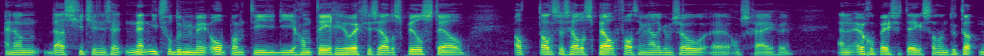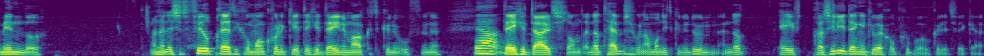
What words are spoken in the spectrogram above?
En dan, daar schiet je ze net niet voldoende mee op. Want die, die hanteren heel erg dezelfde speelstijl. Althans dezelfde spelvatting, laat ik hem zo eh, omschrijven. En een Europese tegenstander doet dat minder. En dan is het veel prettiger om ook gewoon een keer tegen Denemarken te kunnen oefenen. Ja, Tegen Duitsland. En dat hebben ze gewoon allemaal niet kunnen doen. En dat heeft Brazilië denk ik heel erg opgebroken dit WK.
